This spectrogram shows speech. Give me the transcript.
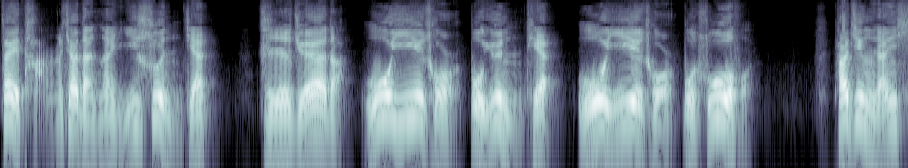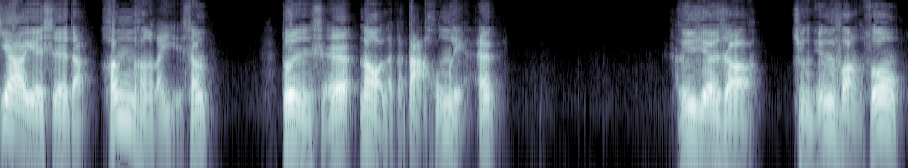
在躺下的那一瞬间，只觉得无一处不熨贴，无一处不舒服。他竟然下意识的哼哼了一声，顿时闹了个大红脸。陈先生，请您放松。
